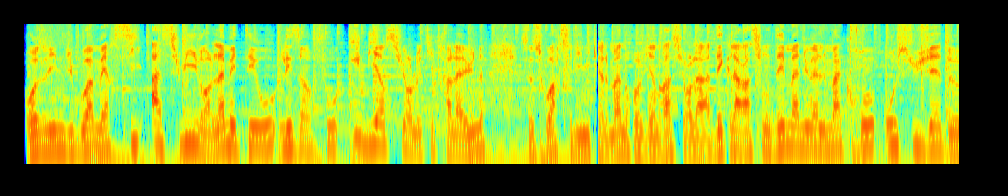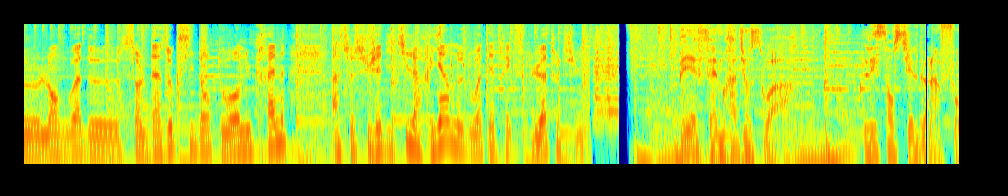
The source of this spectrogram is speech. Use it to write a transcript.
Roselyne Dubois, merci à suivre la météo, les infos et bien sûr le titre à la une. Ce soir, Céline Kalman reviendra sur la déclaration d'Emmanuel Macron au sujet de l'envoi de soldats occidentaux en Ukraine. À ce sujet, dit-il, rien ne doit être exclu. À tout de suite. BFM Radio Soir. L'essentiel de l'info.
